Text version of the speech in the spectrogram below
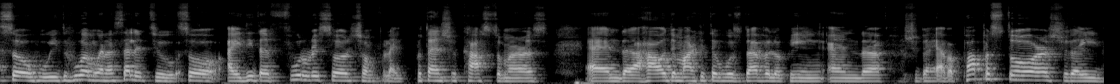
So with who i'm going to sell it to? So i did a full research of like potential customers and uh, how the market was developing and uh, should i have a pop-up store? Should i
